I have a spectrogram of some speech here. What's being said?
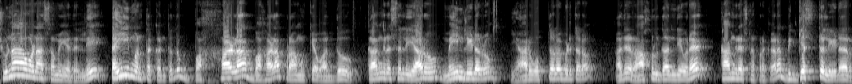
ಚುನಾವಣಾ ಸಮಯದಲ್ಲಿ ಟೈಮ್ ಅಂತಕ್ಕಂಥದ್ದು ಬಹಳ ಬಹಳ ಪ್ರಾಮುಖ್ಯವಾದ್ದು. ಕಾಂಗ್ರೆಸ್ಸಲ್ಲಿ ಯಾರು ಮೈನ್ ಲೀಡರು ಯಾರು ಒಪ್ತಾರೋ ಬಿಡ್ತಾರೋ? ಆದರೆ ರಾಹುಲ್ ಗಾಂಧಿಯವರೇ ಕಾಂಗ್ರೆಸ್ನ ಪ್ರಕಾರ ಬಿಗ್ಗೆಸ್ಟ್ ಲೀಡರ್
